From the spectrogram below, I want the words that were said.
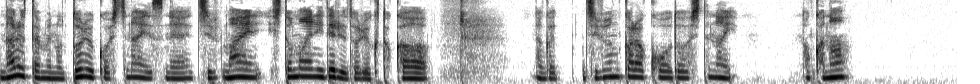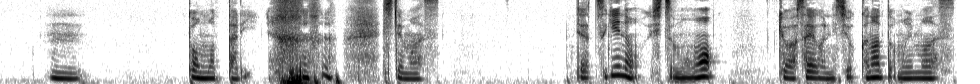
なるための努力をしてないですね。前人前に出る努力とかなんか自分から行動してないのかな？うん。と思ったり してます。じゃあ次の質問を今日は最後にしようかなと思います。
